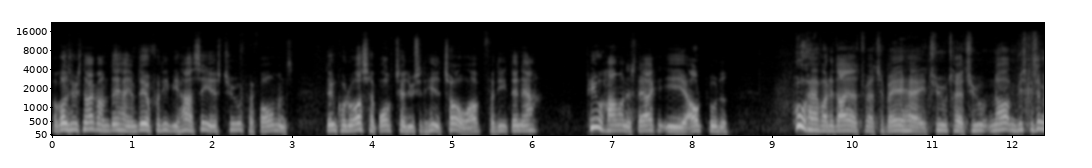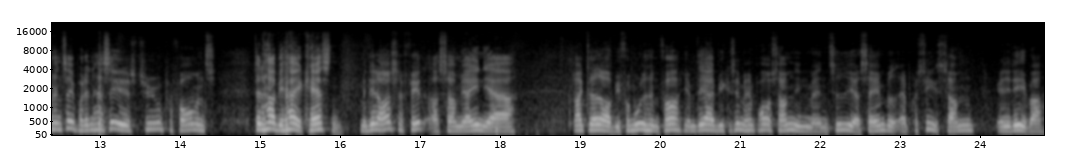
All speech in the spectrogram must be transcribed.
Og grunden til, at vi snakker om det her, jamen det er jo fordi, vi har CS20 Performance. Den kunne du også have brugt til at lyse et helt tog op, fordi den er pivhammerne stærk i outputtet. Huha, var det dig at være tilbage her i 2023. Nå, men vi skal simpelthen se på den her CS20 Performance. Den har vi her i kassen. Men det, der også er fedt, og som jeg egentlig er ret glad over, at vi får muligheden for, jamen det er, at vi kan simpelthen prøve at sammenligne med en tidligere sample af præcis samme LED-bar.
